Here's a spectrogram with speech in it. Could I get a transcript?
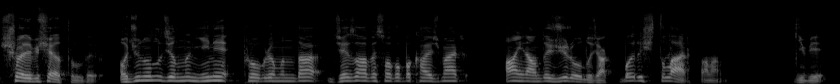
şöyle bir şey atıldı. Acun Ilıcalı'nın yeni programında Ceza ve Sagopa Kajmer aynı anda jüri olacak. Barıştılar falan gibi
